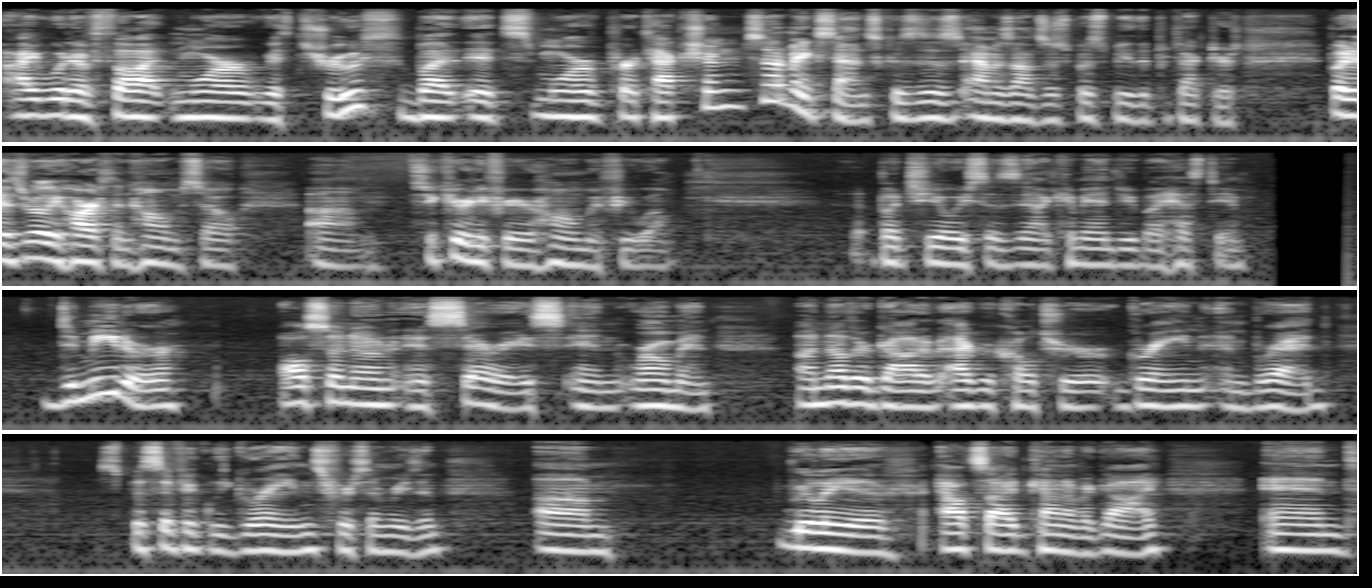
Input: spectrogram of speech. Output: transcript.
I would have thought more with truth, but it's more protection. So that makes sense because those Amazons are supposed to be the protectors. But it's really hearth and home, so um, security for your home, if you will. But she always says, I command you by Hestia. Demeter, also known as Ceres in Roman, another god of agriculture, grain, and bread specifically grains for some reason. Um, really a outside kind of a guy, and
